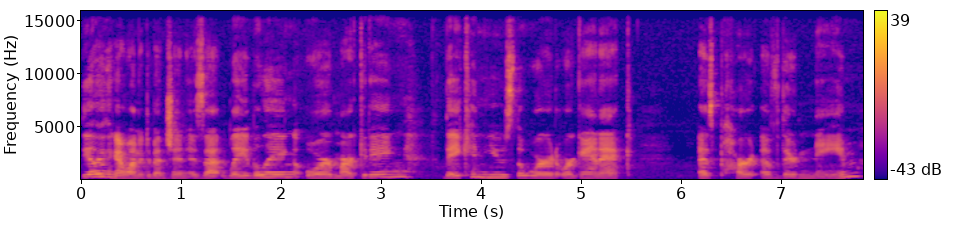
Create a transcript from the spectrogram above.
the other thing I wanted to mention is that labeling or marketing, they can use the word organic as part of their name.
